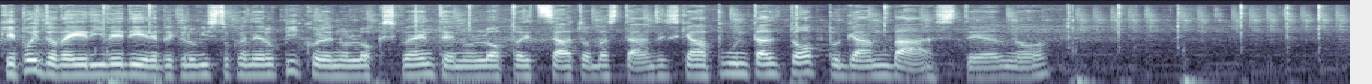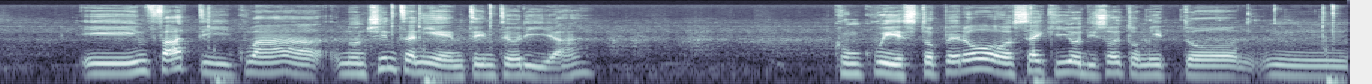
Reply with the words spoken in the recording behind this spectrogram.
che poi dovrei rivedere perché l'ho visto quando ero piccolo e non l'ho sicuramente non l'ho apprezzato abbastanza si chiama Punta al Top Gunbuster no? E infatti qua non c'entra niente in teoria con questo, però sai che io di solito metto mh, mm,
